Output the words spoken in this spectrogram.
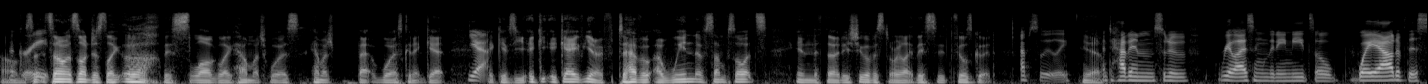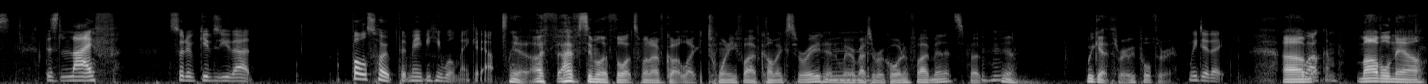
Um, so, Agreed. so it's not just like ugh, this slog. Like how much worse? How much ba- worse can it get? Yeah. it gives you. It, it gave you know to have a, a win of some sorts in the third issue of a story like this. It feels good. Absolutely. Yeah. And to have him sort of realizing that he needs a way out of this this life sort of gives you that false hope that maybe he will make it out. Yeah, I, f- I have similar thoughts when I've got like 25 comics to read and we're about Mm. to record in five minutes. But Mhm. yeah, we get through. We pull through. We did it. Um, You're welcome. Marvel now.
